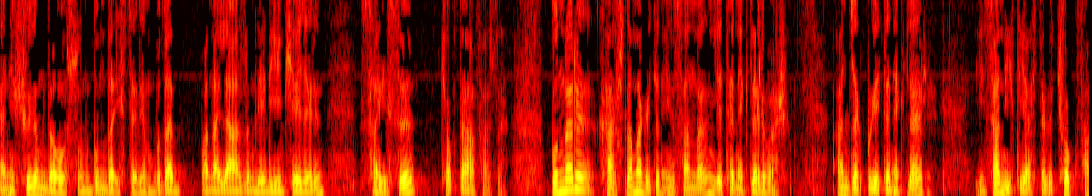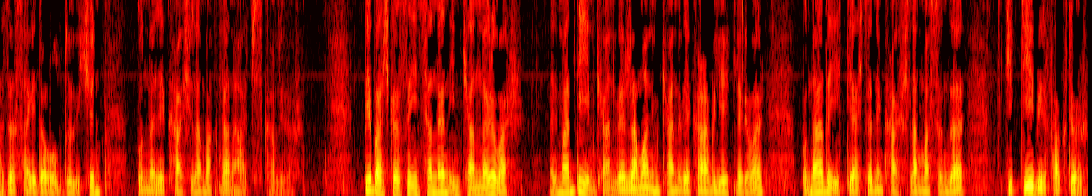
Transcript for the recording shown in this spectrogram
Yani şuyum da olsun, bunu da isterim, bu da bana lazım dediğim şeylerin sayısı çok daha fazla. Bunları karşılamak için insanların yetenekleri var. Ancak bu yetenekler insan ihtiyaçları çok fazla sayıda olduğu için bunları karşılamaktan aciz kalıyor. Bir başkası insanların imkanları var. Yani maddi imkan ve zaman imkanı ve kabiliyetleri var. Bunlar da ihtiyaçlarının karşılanmasında ciddi bir faktör,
